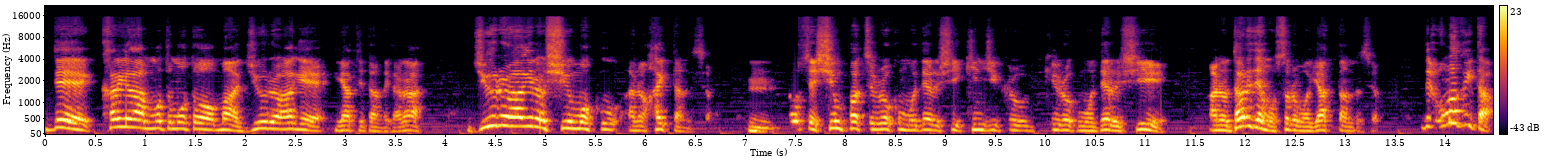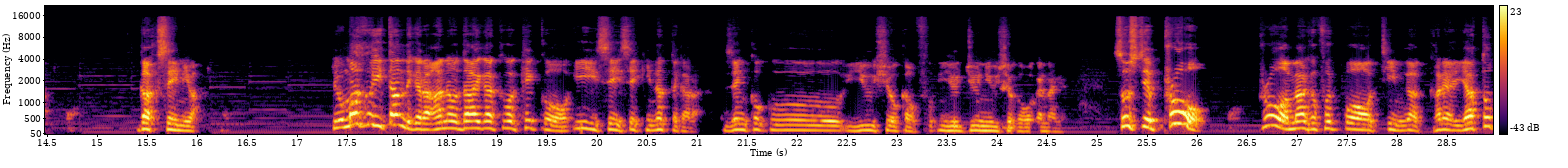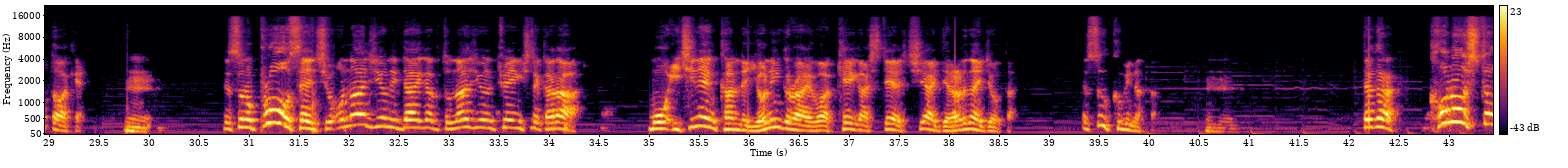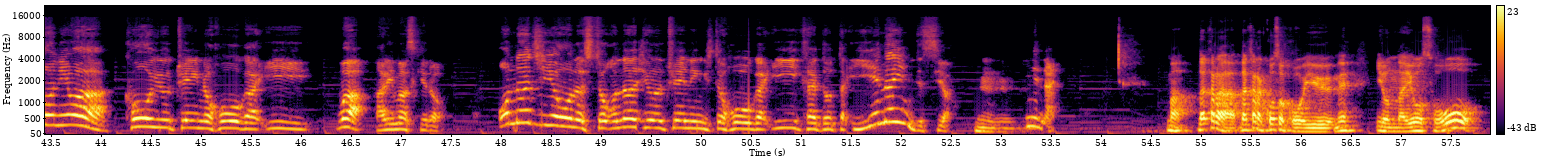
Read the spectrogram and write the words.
で、彼がもともと、まあ、重量上げやってたんだから、重量上げの種目、あの、入ったんですよ。うん。そして瞬発力も出るし、筋持久力も出るし、あの、誰でもそれもやったんですよ。で、うまくいった。学生には。で、うまくいったんだけど、あの大学は結構いい成績になったから、全国優勝か、準優勝かわかんないけど。そして、プロ、プロアメリカフットボールチームが彼は雇ったわけ。うん。で、そのプロ選手、同じように大学と同じようにトレーニングしてから、もう1年間で4人ぐらいは怪我して試合出られない状態。ですぐクビになった。うん。だから、この人にはこういうトレーニングの方がいいはありますけど、同じような人、同じようなトレーニングした方がいいかとったら言えないんですよ。うんうん言えない。まあ、だから、だからこそこういうね、いろんな要素を、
